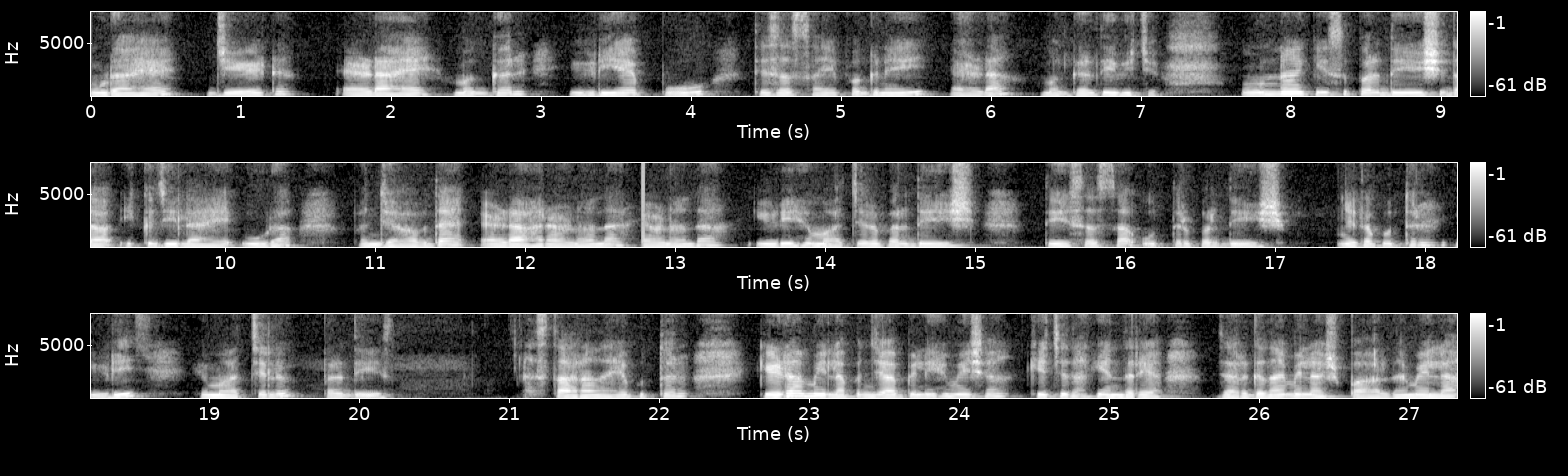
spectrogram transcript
ਊੜਾ ਹੈ, ਜੇਠ ਐੜਾ ਹੈ ਮੱਗਰ ਈੜੀ ਹੈ ਪੋ ਤੇ ਸੱਸਾ ਹੈ ਫਗਨੇ ਐੜਾ ਮੱਗਰ ਦੇ ਵਿੱਚ। ਊਨਾ ਕਿਸ ਪ੍ਰਦੇਸ਼ ਦਾ ਇੱਕ ਜ਼ਿਲ੍ਹਾ ਹੈ, ਊੜਾ। ਪੰਜਾਬ ਦਾ, ਐੜਾ ਹਰਿਆਣਾ ਦਾ ਹਰਿਆਣਾ ਦਾ, ਈੜੀ ਹਿਮਾਚਲ ਪ੍ਰਦੇਸ਼ ਅਤੇ ਸੱਸਾ ਉੱਤਰ ਪ੍ਰਦੇਸ਼। ਇਹਦਾ ਪੁੱਤਰ ਈੜੀ ਹਿਮਾਚਲ ਪ੍ਰਦੇਸ਼। 17 ਦਾ ਇਹ ਪੁੱਤਰ, ਕਿਹੜਾ ਮੇਲਾ ਪੰਜਾਬੀ ਲਈ ਹਮੇਸ਼ਾ ਖਿੱਚ ਦਾ ਕੇਂਦਰ ਆ? ਜਰਗ ਦਾ ਮੇਲਾ, ਛਪਾਰ ਦਾ ਮੇਲਾ,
